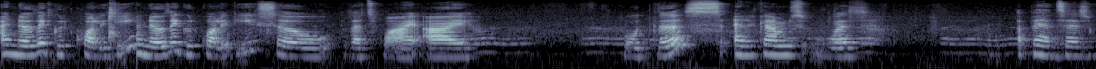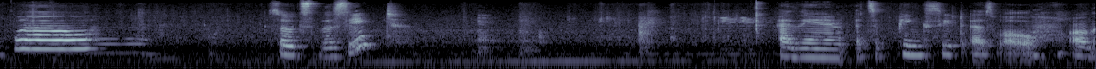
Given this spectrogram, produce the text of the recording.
I know they're good quality. I know they're good quality, so that's why I bought this. And it comes with a pants as well. So it's the set. And then it's a pink set as well of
